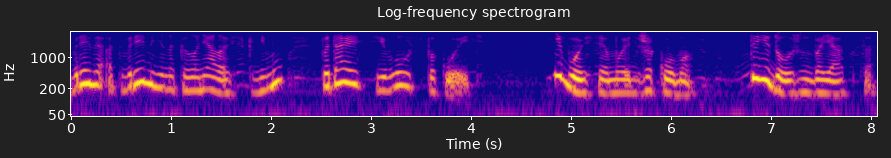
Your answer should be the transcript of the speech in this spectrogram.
время от времени наклонялась к нему, пытаясь его успокоить. «Не бойся, мой Джакомо, ты не должен бояться,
